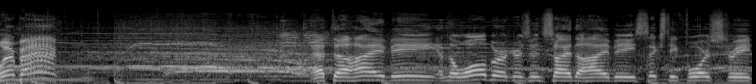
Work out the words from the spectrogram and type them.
We're back at the Hy-Vee and the Wahlburgers inside the Hy-Vee, 64th Street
